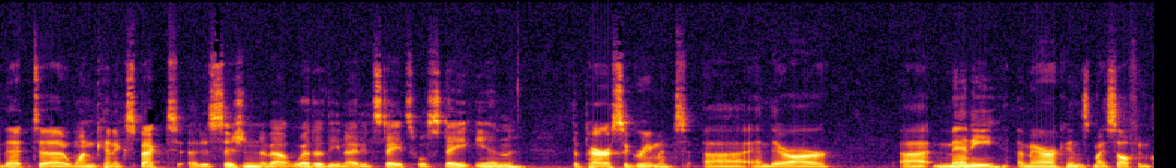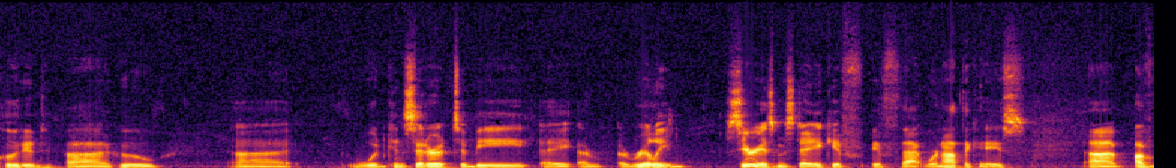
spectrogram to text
that uh, one can expect a decision about whether the United States will stay in the Paris Agreement. and there are many Americans, myself included, who would consider it to be a, a, a, really serious mistake if, if that were not the case. Uh, of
